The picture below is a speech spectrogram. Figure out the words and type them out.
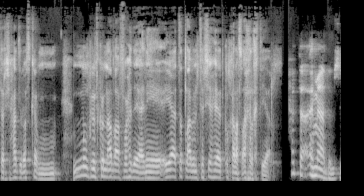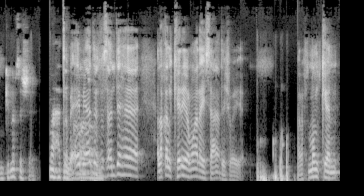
ترشيحات الأوسكار ممكن تكون أضعف واحدة يعني يا تطلع من الترشيح يا تكون خلاص آخر اختيار. حتى إيمي آدمز يمكن نفس الشيء. ما حتى إيمي آدمز بس عندها على الأقل ال career مالها يساعدها شوية. عرفت؟ ممكن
